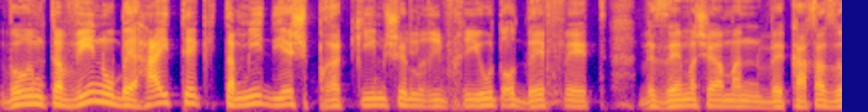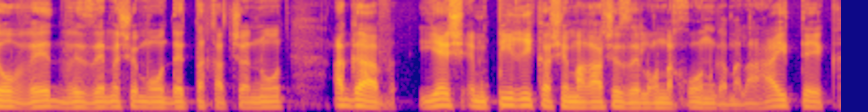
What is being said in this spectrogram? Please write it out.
ואומרים, תבינו, בהייטק תמיד יש פרקים של רווחיות עודפת, וזה מה שהמנ... וככה זה עובד, וזה מה שמעודד את החדשנות. אגב, יש אמפיריקה שמראה שזה לא נכון גם על ההייטק,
